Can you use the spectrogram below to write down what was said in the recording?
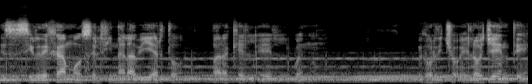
Es decir, dejamos el final abierto para que el, el bueno, mejor dicho, el oyente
